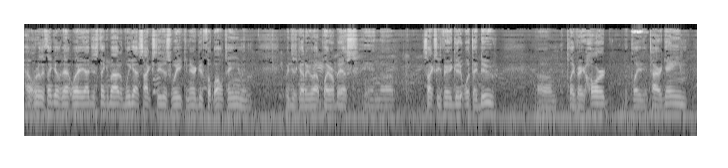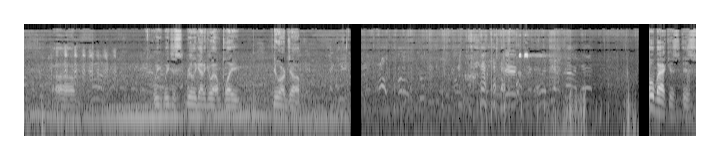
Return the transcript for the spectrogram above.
I don't really think of it that way. I just think about it. We got Socastee this week, and they're a good football team, and we just got to go out and play our best. And uh, City's very good at what they do. Um, they play very hard. They play the entire game. Um, we, we just really got to go out and play, do our job. Fullback is, is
